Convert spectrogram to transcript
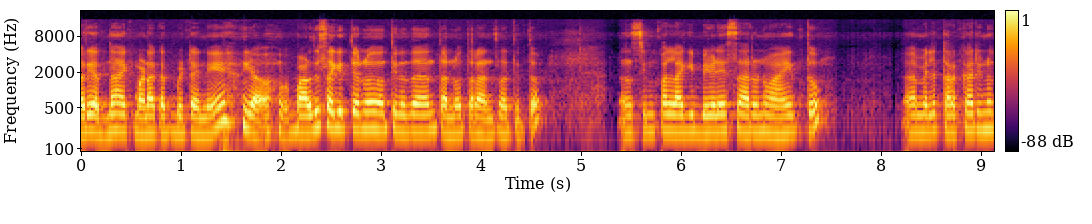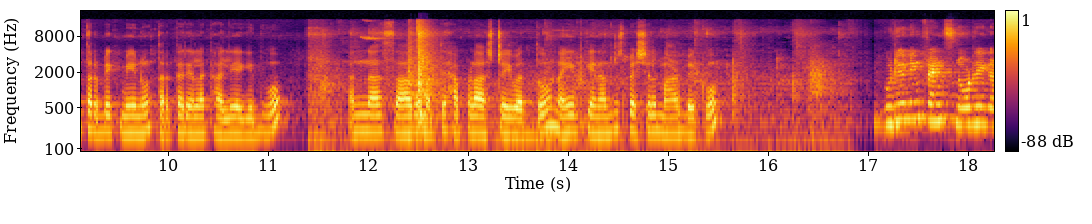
ಬರೀ ಅದನ್ನ ಹಾಕಿ ಮಾಡಾಕತ್ಬಿಟ್ಟೇನಿ ಯಾ ಭಾಳ ದಿವಸ ಆಗಿತ್ತೇನೋ ತಿನ್ನದ ಅಂತ ಅನ್ನೋ ಥರ ಅನ್ಸತ್ತಿತ್ತು ಸಿಂಪಲ್ಲಾಗಿ ಬೇಳೆ ಸಾರು ಆಯಿತು. ಆಮೇಲೆ ತರಕಾರಿನೂ ತರಬೇಕು ಮೇನು. ತರಕಾರಿ ಎಲ್ಲ ಖಾಲಿಯಾಗಿದ್ವು ಅನ್ನ, ಸಾರು ಮತ್ತು ಹಪ್ಪಳ ಅಷ್ಟೇ ಇವತ್ತು. ನೈಟ್ಗೆ ಏನಾದರೂ ಸ್ಪೆಷಲ್ ಮಾಡಬೇಕು. ಗುಡ್ ಈವ್ನಿಂಗ್ ಫ್ರೆಂಡ್ಸ್ ನೋಡ್ರಿ, ಈಗ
